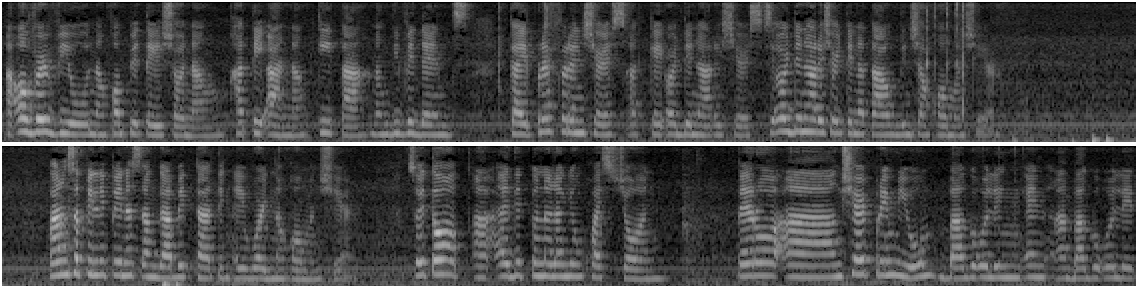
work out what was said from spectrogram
uh, overview ng computation ng hatian ng kita ng dividends kay preference shares at kay ordinary shares. Si ordinary share tinatawag din siyang common share. Parang sa Pilipinas ang gamit natin ay word ng common share. So ito, uh, edit ko na lang yung question. Pero uh, ang share premium bago uling uh, bago ulit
